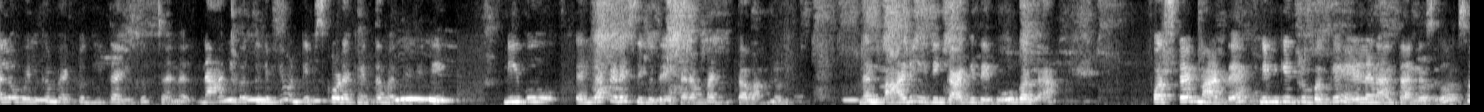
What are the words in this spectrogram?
Hello, welcome back to Geetha YouTube channel. ನಾನು ಇವತ್ತು ನಿಮಗೆ ಒಂದು ಟಿಪ್ಸ್ ಕೊಡೋಕ್ಕೆ ಅಂತ ಬಂದಿದ್ದೀನಿ. ನೀವು ಎಲ್ಲ ಕಡೆ ಸಿಗುತ್ತೆ ಈ ಥರ ಮಡ್ತವ ನೋಡಿ. ನಾನು ಮಾಡಿ ಇದು ಹಿಂಗಾಗಿದೆ, ಇದು ಹೋಗಲ್ಲ. ಫಸ್ಟ್ ಟೈಮ್ ಮಾಡಿದೆ. ನಿಮ್ಗೆ ಇದ್ರ ಬಗ್ಗೆ ಹೇಳೋಣ ಅಂತ ಅನ್ನಿಸ್ತು. ಸೊ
